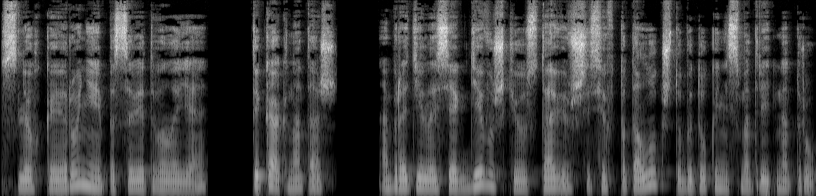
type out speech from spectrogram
С легкой иронией посоветовала я. «Ты как, Наташ?» Обратилась я к девушке, уставившейся в потолок, чтобы только не смотреть на труп.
